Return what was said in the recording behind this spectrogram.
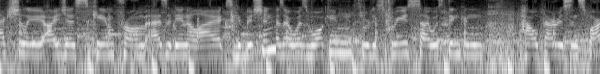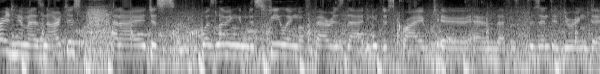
Actually, I just came from Azzedine Alaïa exhibition. As I was walking through the streets, I was thinking how Paris inspired him as an artist, and I just was living in this feeling of Paris that he described uh, and that was presented during the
